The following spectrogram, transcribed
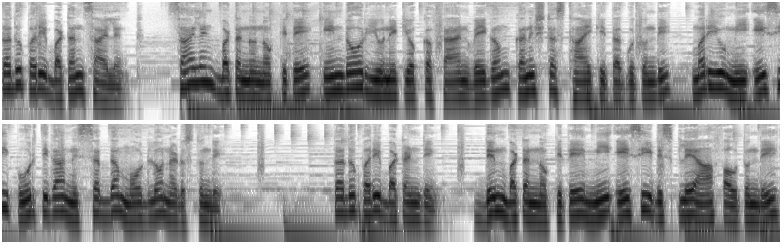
తదుపరి బటన్ సైలెంట్. సైలెంట్ బటన్ను నొక్కితే ఇండోర్ యూనిట్ యొక్క ఫ్యాన్ వేగం కనిష్ట స్థాయికి తగ్గుతుంది మరియు మీ ఏసీ పూర్తిగా నిశ్శబ్ద మోడ్లో నడుస్తుంది. తదుపరి బటన్ డిమ్. డిమ్ బటన్ నొక్కితే మీ ఏసీ డిస్ప్లే ఆఫ్ అవుతుంది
